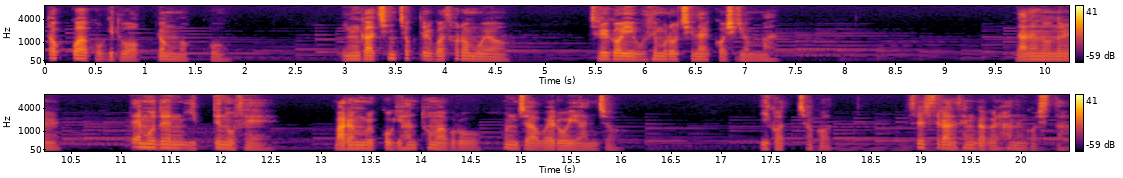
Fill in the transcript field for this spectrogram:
떡과 고기도 억병 먹고 인가 친척들과 서로 모여 즐거이 웃음으로 지날 것이련만 나는 오늘 때 묻은 입든 옷에 마른 물고기 한 토막으로 혼자 외로이 앉아 이것저것 쓸쓸한 생각을 하는 것이다.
